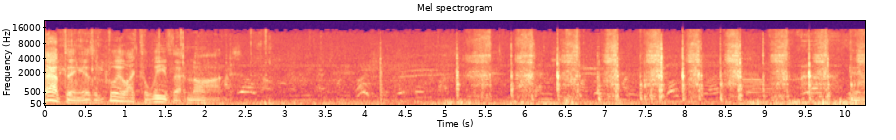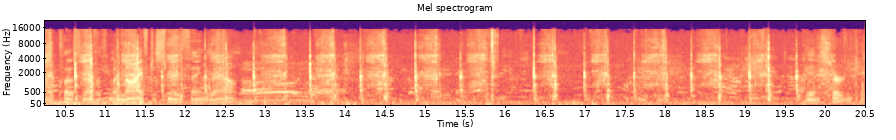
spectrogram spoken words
bad thing is, I'd really like to leave that knot. Getting close enough with my knife to smooth things out. The uncertainty.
